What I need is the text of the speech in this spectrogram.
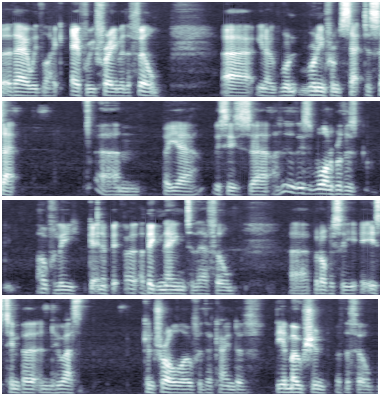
that are there with like every frame of the film. Uh, you know, run, running from set to set. Um, but yeah, this is uh, this is Warner Brothers. Hopefully, getting a bit a big name to their film. Uh, but obviously, it is Tim Burton who has control over the kind of the emotion of the film,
